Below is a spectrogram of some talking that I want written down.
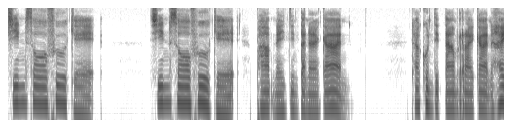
心象風景 心象風景 ภาพในจินตนาการ ถ้าคุณติดตามรายการให้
